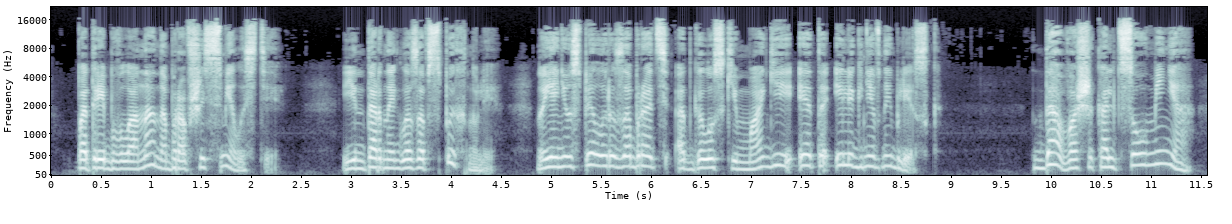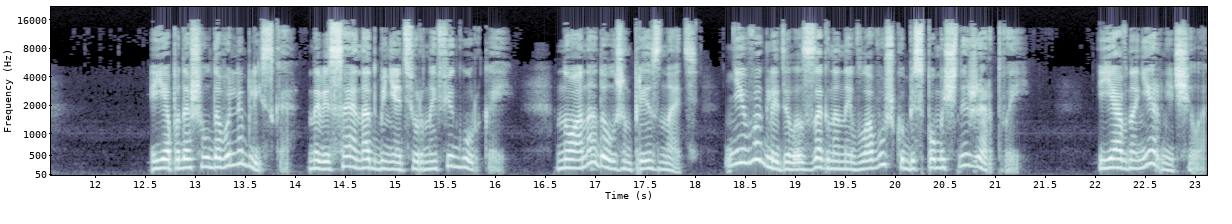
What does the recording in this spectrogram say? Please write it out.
— потребовала она, набравшись смелости. Янтарные глаза вспыхнули, но я не успела разобрать, отголоски магии это или гневный блеск. «Да, ваше кольцо у меня». Я подошел довольно близко, нависая над миниатюрной фигуркой. Но она, должен признать, не выглядела загнанной в ловушку беспомощной жертвой. Явно нервничала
